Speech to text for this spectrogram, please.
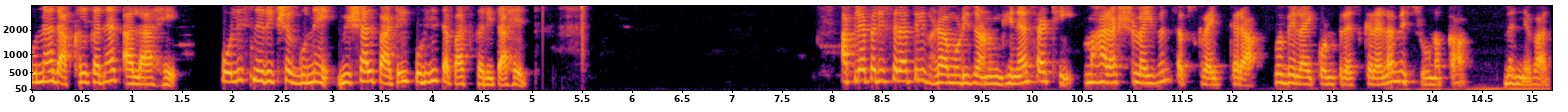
गुन्हा दाखल करण्यात आला आहे. पोलीस निरीक्षक गुन्हे विशाल पाटील पुढील तपास करीत आहेत. आपल्या परिसरातील घडामोडी जाणून घेण्यासाठी महाराष्ट्र लाईव्ह सबस्क्राईब करा व बेल आयकॉन प्रेस करायला विसरू नका. धन्यवाद.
